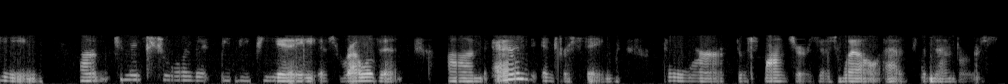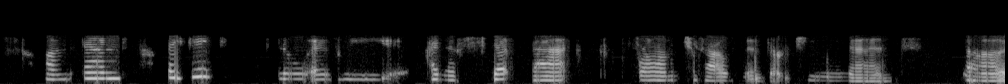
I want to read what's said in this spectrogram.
team um, to make sure that BDPA is relevant um, and interesting for the sponsors as well as the members. Um, and I think, you know, as we kind of step back from 2013 and uh,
